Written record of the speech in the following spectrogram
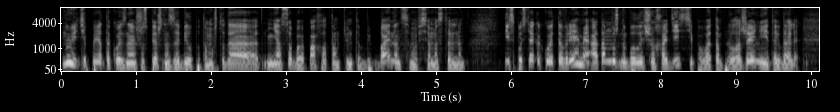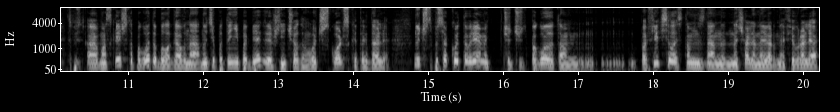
ну и типа я такой, знаешь, успешно забил, потому что, да, не особо пахло там каким-то Binance и всем остальным. И спустя какое-то время, а там нужно было еще ходить, типа, в этом приложении и так далее. А в Москве что-то погода была говна. Ну, типа, ты не побегаешь, ничего, там, очень скользко и так далее. Ну, и спустя какое-то время, чуть-чуть погода там пофиксилась, там, не знаю, на начале, наверное, февраля.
